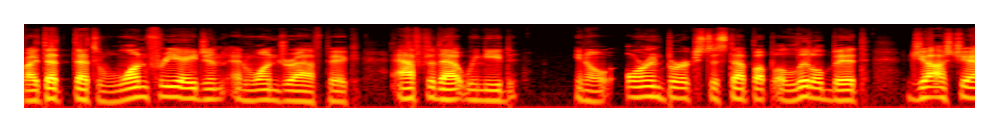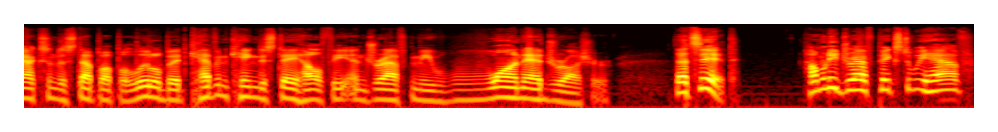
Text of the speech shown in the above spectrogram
right? That that's one free agent and one draft pick. After that, we need you know Oren Burks to step up a little bit, Josh Jackson to step up a little bit, Kevin King to stay healthy, and draft me one edge rusher. That's it. How many draft picks do we have?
